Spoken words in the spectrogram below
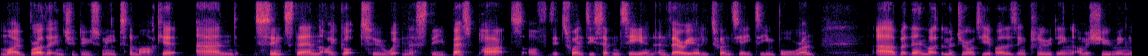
My brother introduced me to the market, and since then, I got to witness the best parts of the 2017 and, very early 2018 bull run. Uh, but then, like the majority of others, including, I'm assuming,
